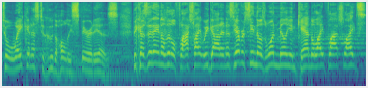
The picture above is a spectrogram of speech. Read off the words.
to awaken us to who the Holy Spirit is. Because it ain't a little flashlight we got in us. You ever seen those one million candlelight flashlights?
